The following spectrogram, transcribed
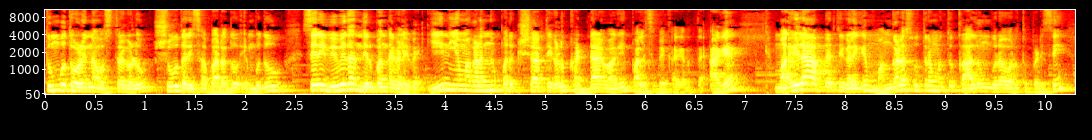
ತುಂಬು ತೋಳಿನ ವಸ್ತ್ರಗಳು ಶೂ ಧರಿಸಬಾರದು ಎಂಬುದು ಸೇರಿ ವಿವಿಧ ನಿರ್ಬಂಧಗಳಿವೆ. ಈ ನಿಯಮಗಳನ್ನು ಪರೀಕ್ಷಾರ್ಥಿಗಳು ಕಡ್ಡಾಯವಾಗಿ ಪಾಲಿಸಬೇಕಾಗಿರುತ್ತೆ. ಹಾಗೆ, ಮಹಿಳಾ ಅಭ್ಯರ್ಥಿಗಳಿಗೆ ಮಂಗಳಸೂತ್ರ ಮತ್ತು ಕಾಲುಂಗುರ ಹೊರತುಪಡಿಸಿ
